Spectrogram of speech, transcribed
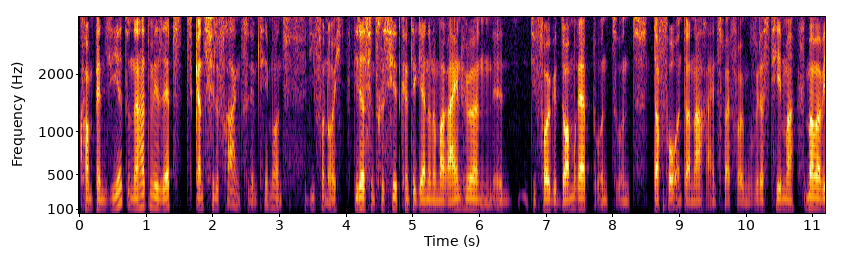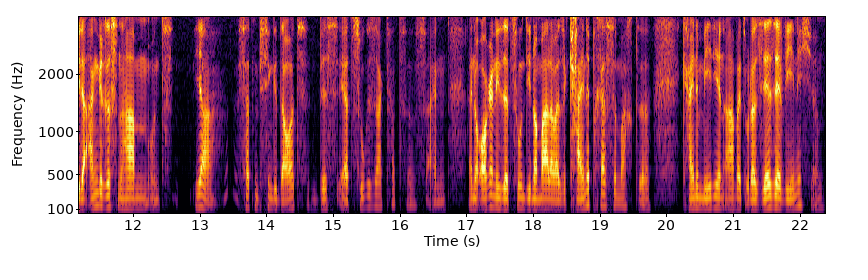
kompensiert und dann hatten wir selbst ganz viele Fragen zu dem Thema und für die von euch, die das interessiert, könnt ihr gerne nochmal reinhören. Die Folge Domrep und, und davor und danach ein, zwei Folgen, wo wir das Thema immer mal wieder angerissen haben und ja, es hat ein bisschen gedauert, bis er zugesagt hat. Das ist ein, eine Organisation, die normalerweise keine Presse macht, äh, keine Medienarbeit oder sehr, sehr wenig. Ähm,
